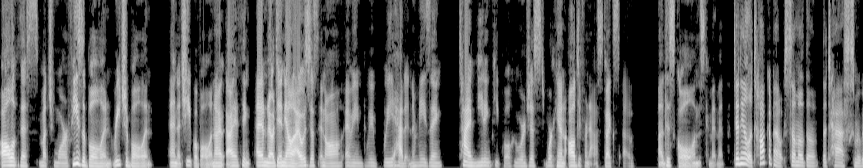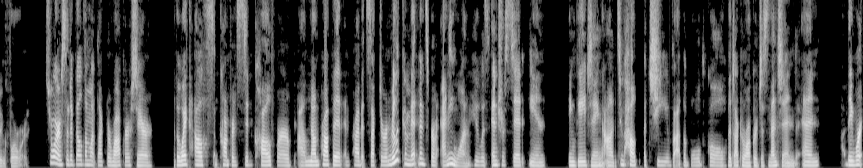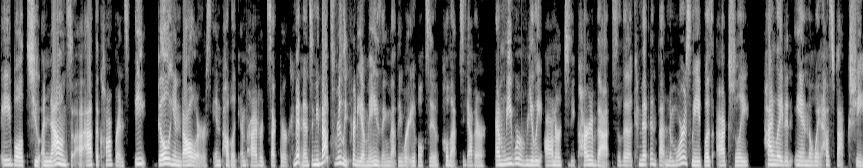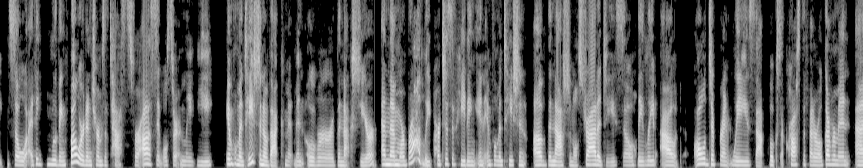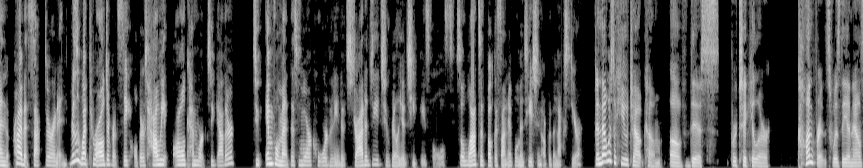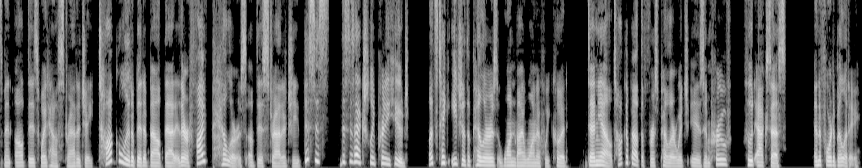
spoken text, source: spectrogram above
all of this much more feasible and reachable and and achievable. And I, I think, I don't know, Daniella, I was just in awe. I mean, we, we had an amazing time meeting people who were just working on all different aspects of uh, this goal and this commitment. Daniella, talk about some of the, the tasks moving forward. Sure. So to build on what Dr. Walker shared, the White House conference did call for um, nonprofit and private sector and really commitments from anyone who was interested in engaging uh, to help achieve uh, the bold goal that Dr. Walker just mentioned. And they were able to announce uh, at the conference $8 billion in public and private sector commitments. I mean, that's really pretty amazing that they were able to pull that together. And we were really honored to be part of that. So the commitment that Nemours made was actually highlighted in the White House fact sheet. So I think moving forward in terms of tasks for us, it will certainly be implementation of that commitment over the next year. And then more broadly, participating in implementation of the national strategy. So they laid out all different ways that folks across the federal government and the private sector, and it really went through all different stakeholders, how we all can work together to implement this more coordinated strategy to really achieve these goals. So lots of focus on implementation over the next year. And that was a huge outcome of this particular conference was the announcement of this White House strategy. Talk a little bit about that. There are five pillars of this strategy. This is this is actually pretty huge. Let's take each of the pillars one by one if we could. Danielle, talk about the first pillar, which is improve food access and affordability.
